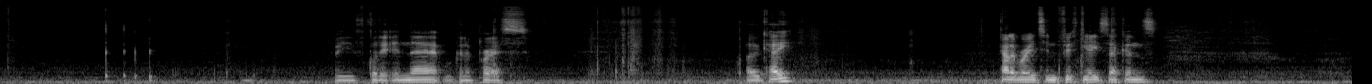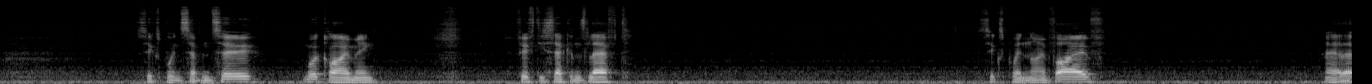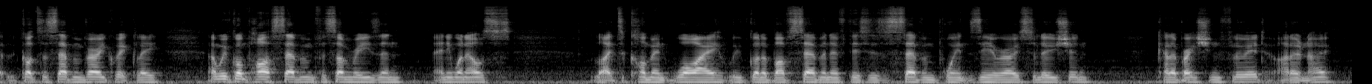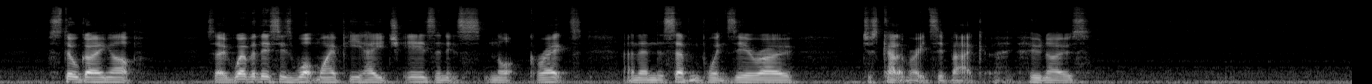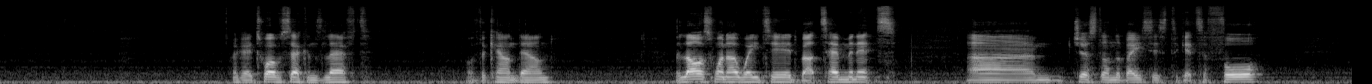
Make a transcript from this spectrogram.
We've got it in there. We're going to press OK. Calibrating 58 seconds. 6.72 we're climbing. 50 seconds left. 6.95 yeah, that got to 7 very quickly. And we've gone past 7 for some reason. Anyone else like to comment why we've gone above 7 if this is a 7.0 solution calibration fluid, I don't know. Still going up. So whether this is what my pH is and it's not correct, and then the 7.0 just calibrates it back, who knows. Okay, 12 seconds left of the countdown. The last one I waited about 10 minutes, um, just on the basis to get to 4.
